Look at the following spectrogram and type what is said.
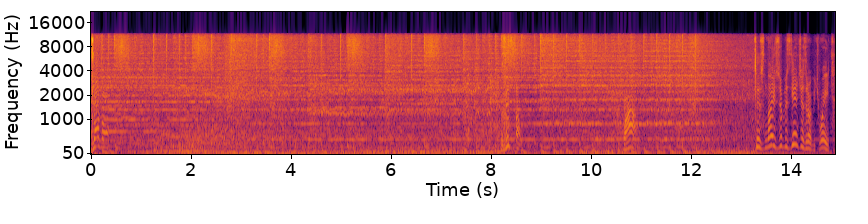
Drzewo. Wow. To jest nice, żeby zdjęcie zrobić. Wait.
